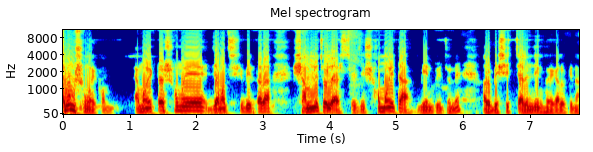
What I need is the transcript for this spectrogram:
এবং সময় কম। এমন একটা সময়ে জামাত শিবির তারা সামনে চলে আসছে যে সময়টা বিএনপির জন্য আরও বেশি চ্যালেঞ্জিং হয়ে গেল কিনা।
